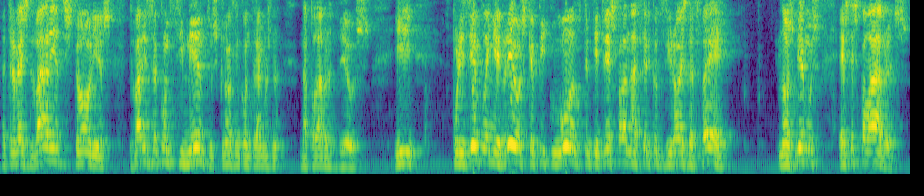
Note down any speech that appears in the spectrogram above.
através de várias histórias, de vários acontecimentos que nós encontramos na, palavra de Deus. E, por exemplo, em Hebreus capítulo 11, 33, falando acerca dos heróis da fé, nós vemos estas palavras,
